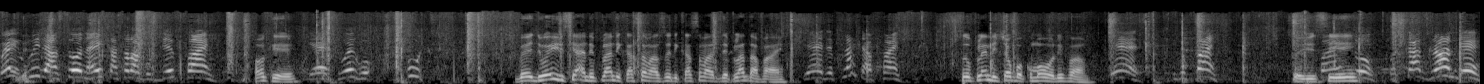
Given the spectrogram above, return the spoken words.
When you weed and sow, na cassava go dey fine. Okay. Yes, we go put. But the way you see and they plant the cassava, so the cassava the plant are fine. Yeah, the plant are fine. So plant the chop come over the farm. Yes, it go fine. So you fine see, so, but that ground there.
